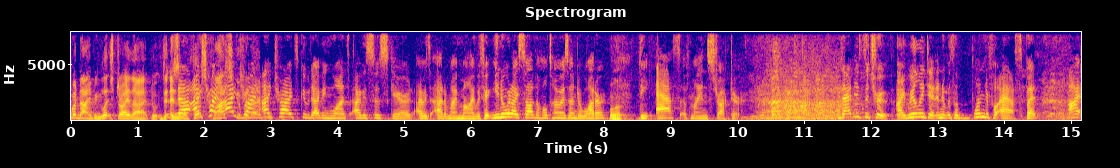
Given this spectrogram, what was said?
scuba diving? Let's try that. Is No, it a first I tried, class I scuba tried, diving? I tried scuba diving once. I was so scared. I was out of my mind. With it. You know what I saw the whole time I was underwater? What? The ass of my instructor. that is the truth. I really did. And it was a wonderful ass. But I,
